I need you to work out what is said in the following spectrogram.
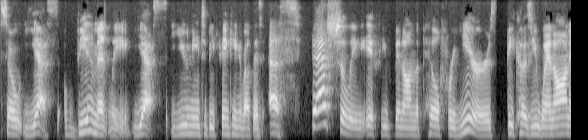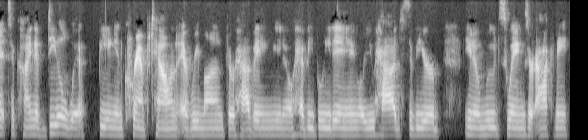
So, yes, vehemently, yes, you need to be thinking about this, especially if you've been on the pill for years because you went on it to kind of deal with being in cramp town every month or having, you know, heavy bleeding or you had severe, you know, mood swings or acne.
